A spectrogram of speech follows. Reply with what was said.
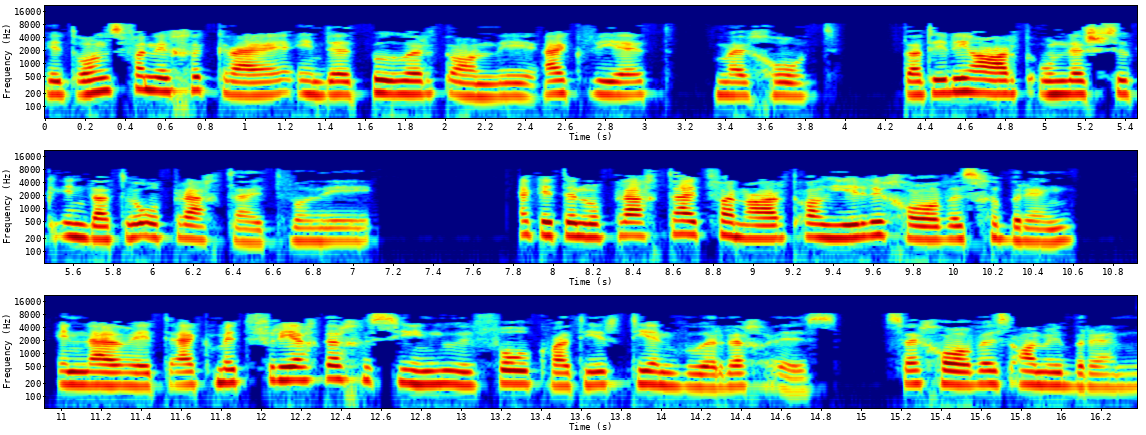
het ons van u gekry en dit behoort aan nie, ek weet, my God, dat u die hart onderzoek en dat u oprechtheid wil hee. Ek het in oprechtheid van hart al jullie gaves gebring, en nou het ek met vreugde gezien uw volk wat hier teenwoordig is, sy gaves aan u bring.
